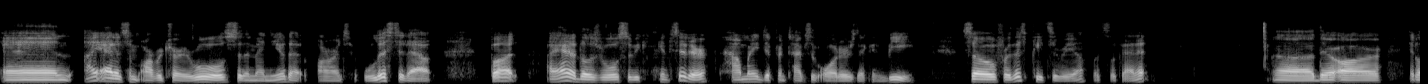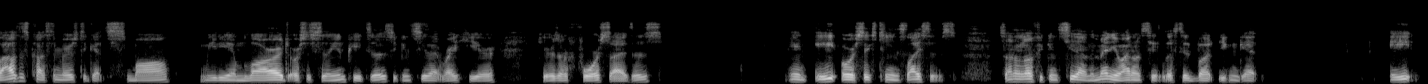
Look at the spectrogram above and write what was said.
And I added some arbitrary rules to the menu that aren't listed out, but I added those rules so we can consider how many different types of orders there can be. So for this pizzeria, let's look at it. Uh, there are, it allows its customers to get small, medium, large, or Sicilian pizzas. You can see that right here. Here's our four sizes in 8 or 16 slices. So I don't know if you can see that on the menu. I don't see it listed, but you can get 8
